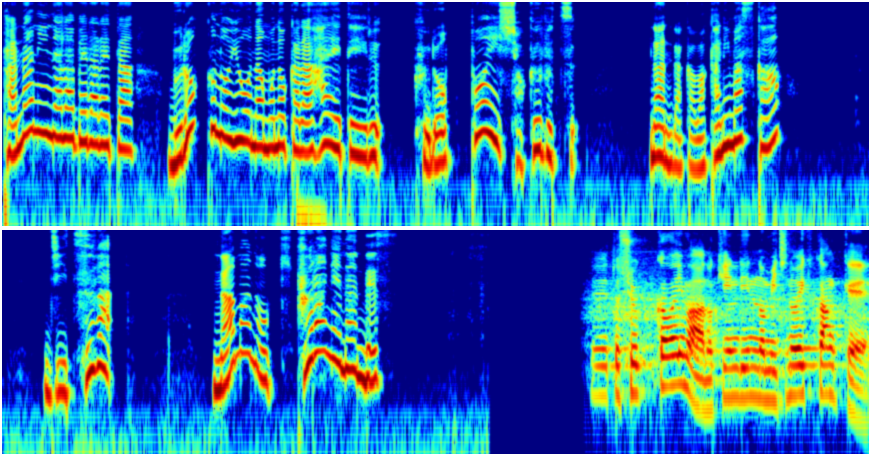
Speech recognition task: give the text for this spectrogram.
棚に並べられたブロックのようなものから生えている黒っぽい植物。なんだかわかりますか？実は生のキクラゲなんです。えーと、出荷は今あの近隣の道の駅関係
